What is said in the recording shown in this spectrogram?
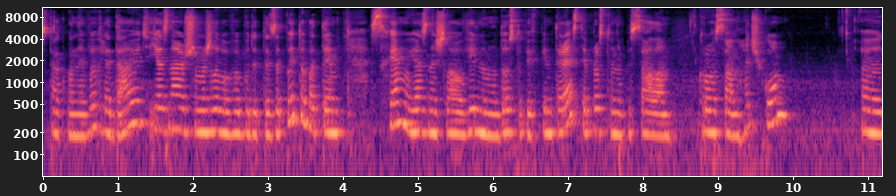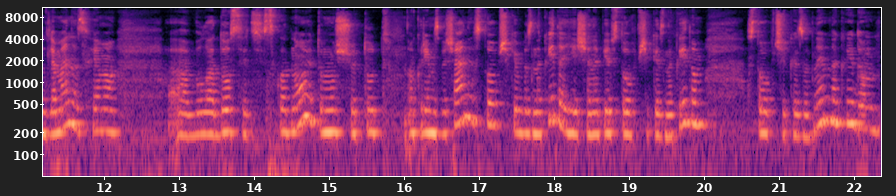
Ось так вони виглядають. Я знаю, що, можливо, ви будете запитувати. Схему я знайшла у вільному доступі в Pinterest. Я просто написала круасан гачком. Е, Для мене схема е, була досить складною, тому що тут, окрім звичайних стовпчиків без накида, є ще напівстовпчики з накидом, стовпчики з одним накидом,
